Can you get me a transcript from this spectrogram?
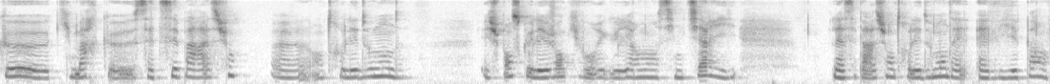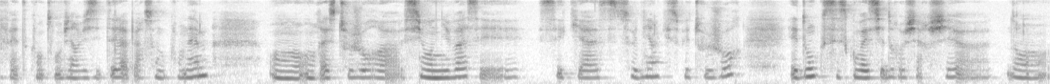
que qui marque cette séparation entre les deux mondes. Et je pense que les gens qui vont régulièrement au cimetière, la séparation entre les deux mondes, elle n'y est pas en fait. Quand on vient visiter la personne qu'on aime, on, reste toujours, si on y va, c'est qu'il y a ce lien qui se fait toujours. Et donc, c'est ce qu'on va essayer de rechercher dans,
